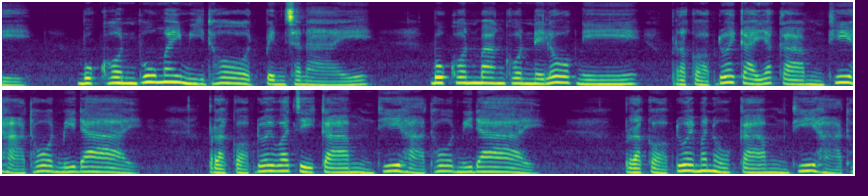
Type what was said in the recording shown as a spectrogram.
4. บุคคลผู้ไม่มีโทษเป็นไฉนบุคคลบางคนในโลกนี้ ประกอบด้วยกายกรรมที่หาโทษมิได้ ประกอบด้วยวจีกรรมที่หาโทษมิได้ ประกอบด้วยมโนกรรมที่หาโท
